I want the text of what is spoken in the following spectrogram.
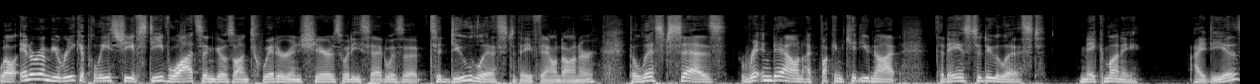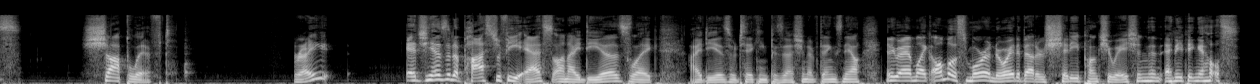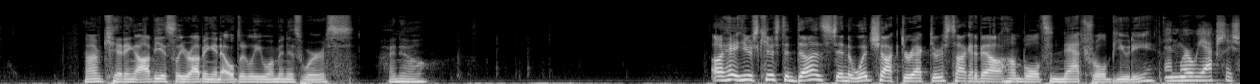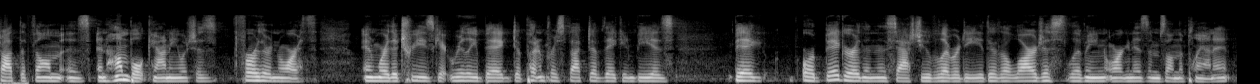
Well, interim Eureka Police Chief Steve Watson goes on Twitter and shares what he said was a to do list they found on her. The list says, written down, I fucking kid you not, today's to do list make money. Ideas? Shoplift. Right? and she has an apostrophe S on ideas, like ideas are taking possession of things now. Anyway, I'm like almost more annoyed about her shitty punctuation than anything else. I'm kidding. Obviously, robbing an elderly woman is worse. I know. Oh, hey, here's Kirsten Dunst and the Woodshock directors talking about Humboldt's natural beauty. And where we actually shot the film is in Humboldt County, which is further north, and where the trees get really big. To put in perspective, they can be as big or bigger than the Statue of Liberty. They're the largest living organisms on the planet.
